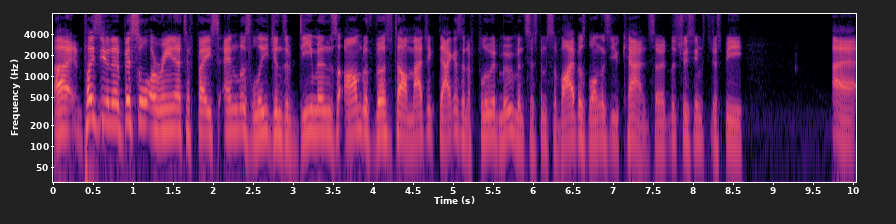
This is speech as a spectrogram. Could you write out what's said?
Uh, it places you in an abyssal arena to face endless legions of demons armed with versatile magic daggers and a fluid movement system. Survive as long as you can. So it literally seems to just be, uh,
